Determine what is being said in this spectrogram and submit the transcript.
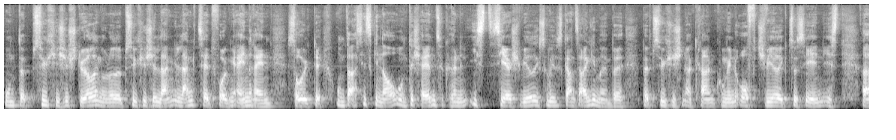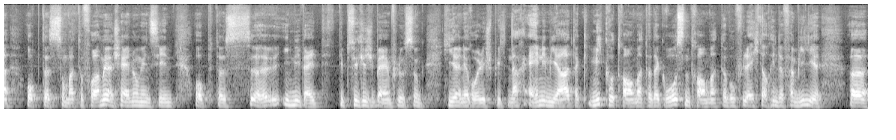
unter psychische Störungen oder psychische Lang Langzeitfolgen einreihen sollte. Um das jetzt genau unterscheiden zu können, ist sehr schwierig, so wie es ganz allgemein bei, bei psychischen Erkrankungen oft schwierig zu sehen ist, äh, ob das somatoforme Erscheinungen sind, ob das, äh, inwieweit die psychische Beeinflussung hier eine Rolle spielt. Nach einem Jahr der Mikrotraumata, der großen Traumata, wo vielleicht auch in der Familie, äh,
